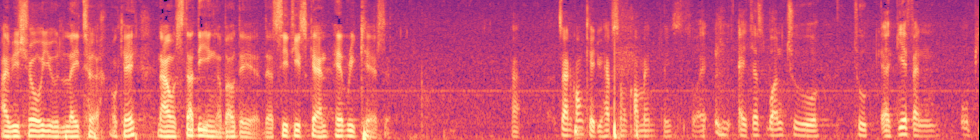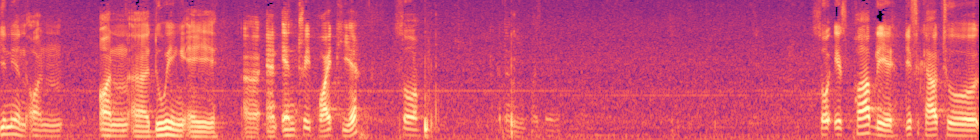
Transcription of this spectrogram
I will show you later, okay? Now studying about the, the CT scan every case. Ajahn Kongkhet, you have some comment, please. So I, I just want to to uh, give an opinion on on uh, doing a uh, an entry point here. So so it's probably difficult to,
